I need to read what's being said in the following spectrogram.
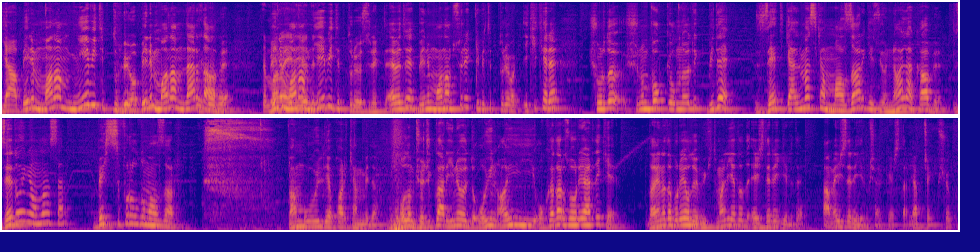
Ya benim manam niye bitip duruyor? Benim manam nerede abi? Benim manam niye bitip duruyor sürekli? Evet evet benim manam sürekli bitip duruyor. Bak iki kere şurada şunun bok yolunu öldük. Bir de Z gelmezken Mazhar geziyor. Ne alaka abi? Z oynuyorsun lan sen. 5-0 oldu Mazhar. Üf. Ben bu build yaparken bir de. Oğlum çocuklar yine öldü. Oyun ay o kadar zor yerde ki. Dayana da buraya alıyor büyük ihtimalle ya da da Ejder'e girdi. Tamam Ejder'e girmiş arkadaşlar. Yapacak bir şey yok.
